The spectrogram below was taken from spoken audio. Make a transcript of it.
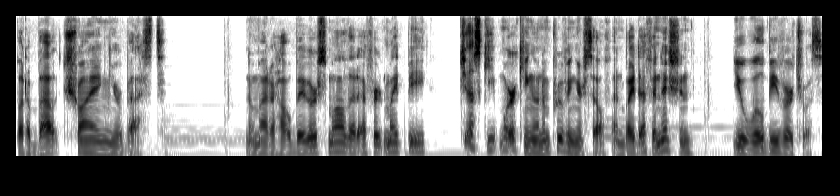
but about trying your best. No matter how big or small that effort might be, just keep working on improving yourself, and by definition, you will be virtuous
